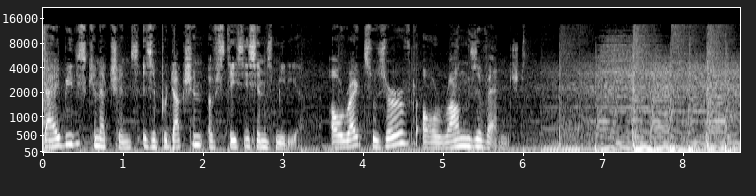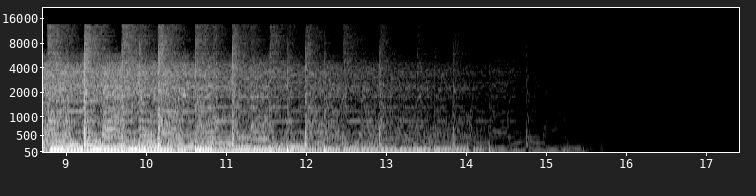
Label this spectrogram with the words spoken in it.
Diabetes Connections is a production of Stacey Simms Media. All rights reserved, all wrongs avenged.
